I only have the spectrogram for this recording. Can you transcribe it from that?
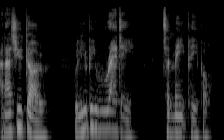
And as you go, will you be ready to meet people?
